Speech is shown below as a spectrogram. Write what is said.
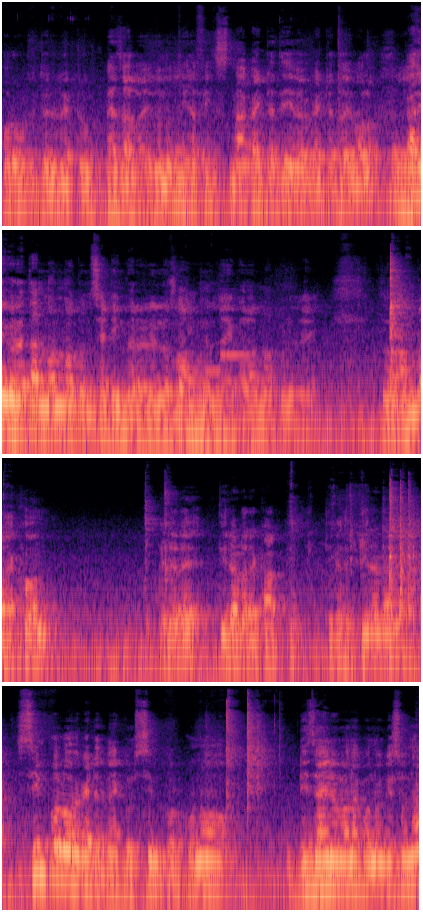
পরবর্তীতে এটা একটু ভেজাল হয়। এই জন্য তিরা ফিক্স না কাইটটা দিয়ে এভাবে কাইটটা দেয় ভালো। কারিগরে তার মন মতন সেটিং করে রইল মাপ অনুযায়ী গলার মাপ অনুযায়ী। তো আমরা এখন এটারে তিরাডারে কাটবো ঠিক আছে? তিরাডারে সিম্পল ভাবে কেটে দেবেন একদম সিম্পল কোনো ডিজাইন হবে না কোনো কিছু না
